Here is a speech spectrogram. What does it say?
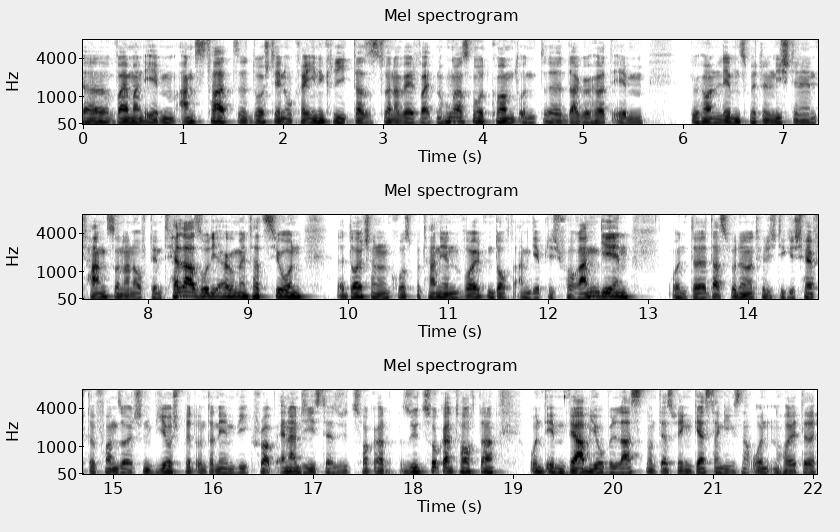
weil man eben Angst hat äh, durch den Ukraine-Krieg, dass es zu einer weltweiten Hungersnot kommt und äh, da gehört eben gehören Lebensmittel nicht in den Tank, sondern auf den Teller, so die Argumentation. Äh, Deutschland und Großbritannien wollten dort angeblich vorangehen. Und äh, das würde natürlich die Geschäfte von solchen Biospritunternehmen wie Crop Energies, der Südzucker, Südzuckertochter und eben Verbio belasten. Und deswegen gestern ging es nach unten, heute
